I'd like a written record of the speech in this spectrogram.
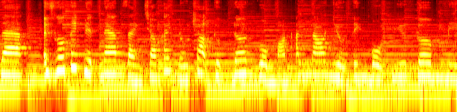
gia, Exotic Việt Nam dành cho khách nấu chọn thực đơn gồm món ăn no nhiều tinh bột như cơm, mì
